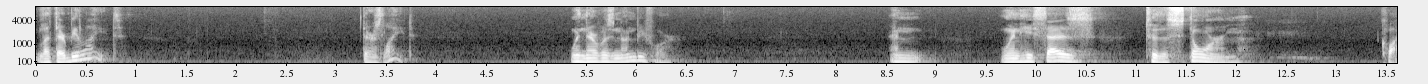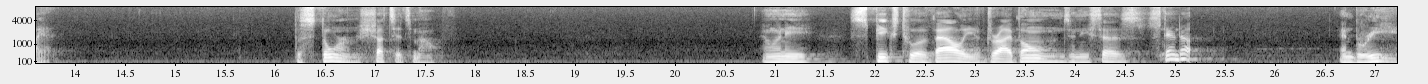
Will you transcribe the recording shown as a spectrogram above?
let there be light. There's light when there was none before. And when he says to the storm, quiet, the storm shuts its mouth. And when he speaks to a valley of dry bones and he says, Stand up and breathe,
